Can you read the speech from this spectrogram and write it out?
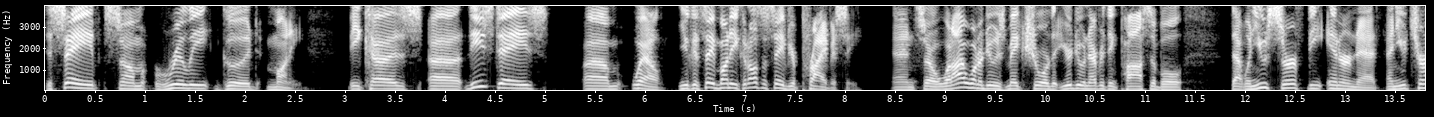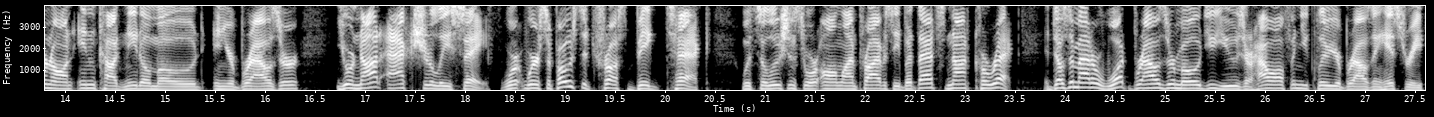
to save some really good money because uh, these days, um, well, you can save money. You can also save your privacy. And so what I want to do is make sure that you're doing everything possible that when you surf the internet and you turn on incognito mode in your browser, you're not actually safe. We're, we're supposed to trust big tech with solutions to our online privacy, but that's not correct. It doesn't matter what browser mode you use or how often you clear your browsing history.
